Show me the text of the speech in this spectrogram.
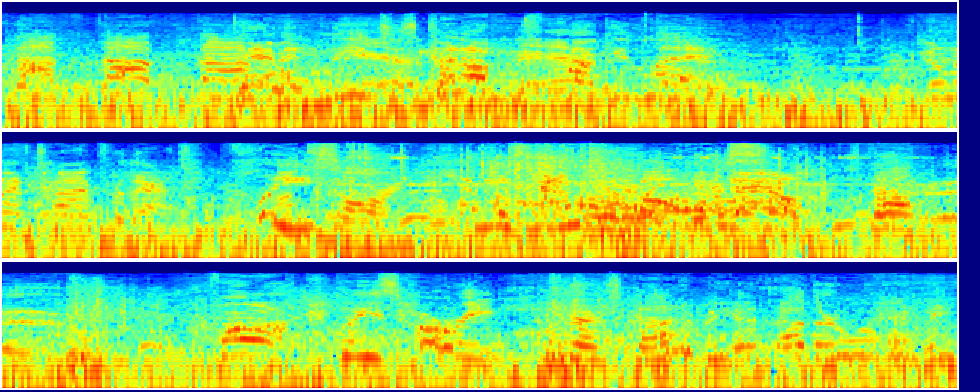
Stop, stop, stop! Damn it, Lee, just cut off his fucking leg. We don't have time for that. Please. I'm sorry. We need to. Now! Stop! Fuck! Please hurry. There's gotta be another way!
